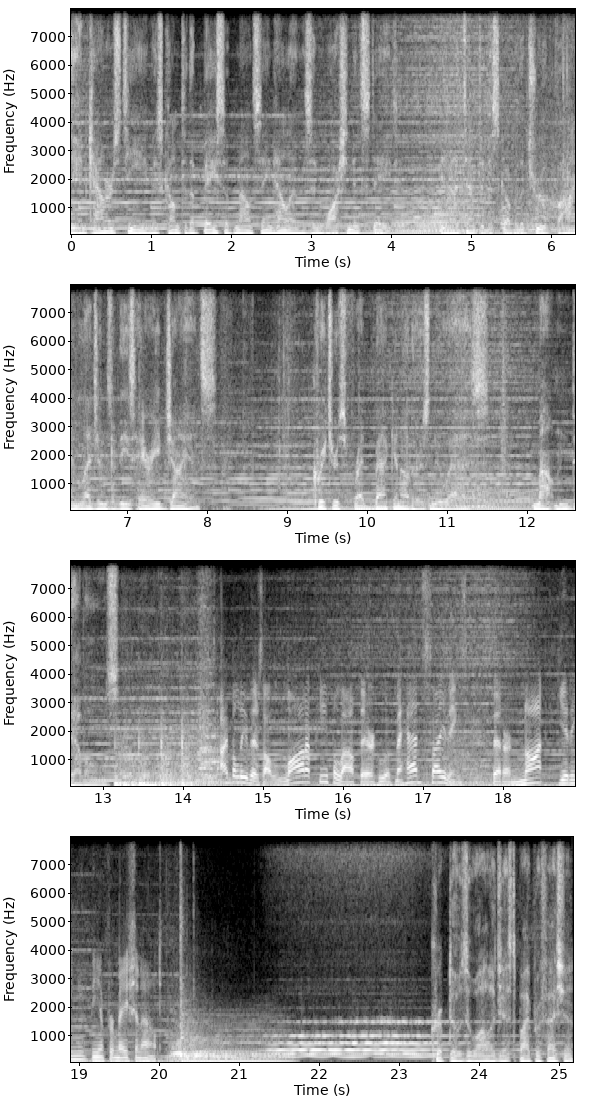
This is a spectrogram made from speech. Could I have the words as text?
The Encounters team has come to the base of Mount St. Helens in Washington state in an attempt to discover the truth behind legends of these hairy giants. Creatures Fred Beck and others knew as mountain devils. I believe there's a lot of people out there who have had sightings that are not getting the information out. Cryptozoologist by profession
